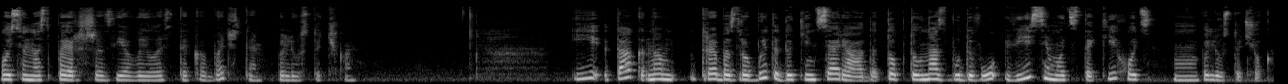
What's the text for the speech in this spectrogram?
Ось у нас перша з'явилась така, бачите, пелюсточка. І так нам треба зробити до кінця ряду. Тобто у нас буде 8 ось таких ось пелюсточок.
